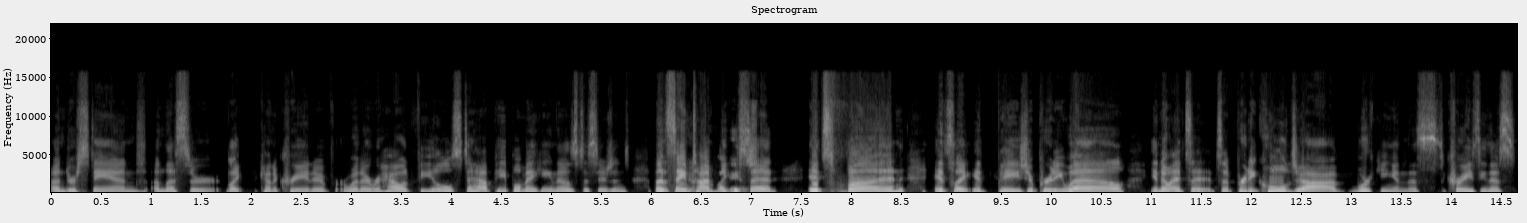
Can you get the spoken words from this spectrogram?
understand unless they're like kind of creative or whatever how it feels to have people making those decisions but at the same time like you said it's fun it's like it pays you pretty well you know it's a it's a pretty cool job working in this craziness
